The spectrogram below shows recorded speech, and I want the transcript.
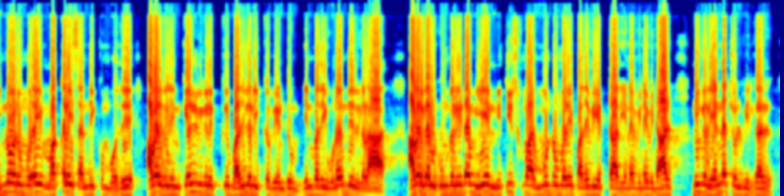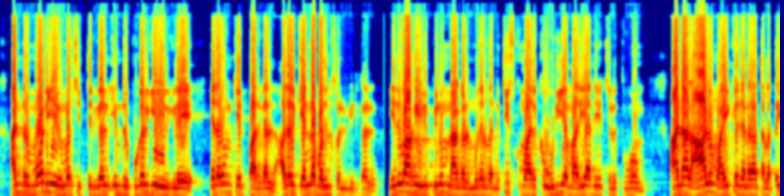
இன்னொரு முறை மக்களை சந்திக்கும் போது அவர்களின் கேள்விகளுக்கு பதிலளிக்க வேண்டும் என்பதை உணர்ந்தீர்களா? அவர்கள் உங்களிடம் ஏன் நிதிஷ்குமார் மூன்று முறை பதவியேற்றார் என வினவினால் நீங்கள் என்ன சொல்வீர்கள்? அன்று மோடியை விமர்சித்தீர்கள் இன்று புகழ்கிறீர்களே எனவும் கேட்பார்கள். அதற்கு என்ன பதில் சொல்வீர்கள்? எதுவாக இருப்பினும் நாங்கள் முதல்வர் நிதிஷ்குமாருக்கு உரிய மரியாதையை செலுத்துவோம். ஆனால் ஆளும் ஐக்கிய ஜனதா தளத்தை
